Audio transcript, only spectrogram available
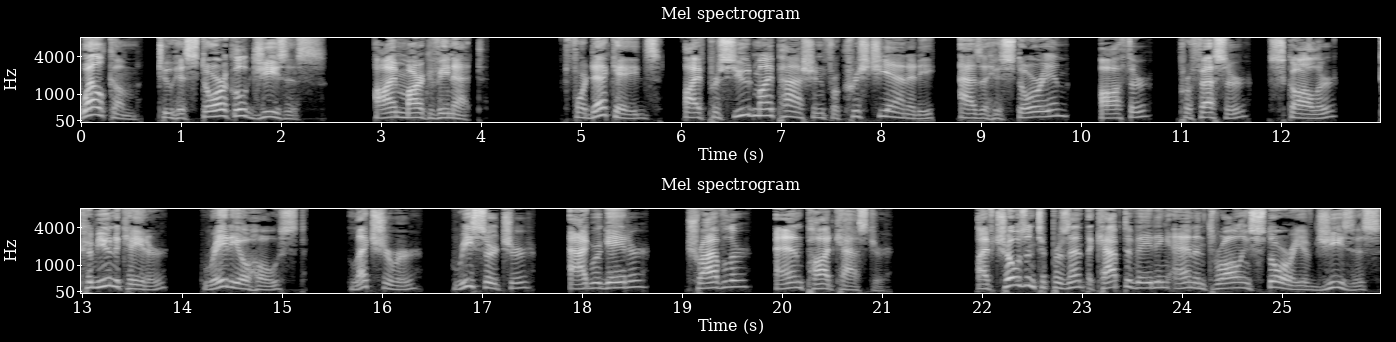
Welcome to Historical Jesus. I'm Mark Vinet. For decades, I've pursued my passion for Christianity as a historian, author, professor, scholar, communicator, radio host, lecturer, researcher, aggregator, traveler, and podcaster. I've chosen to present the captivating and enthralling story of Jesus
